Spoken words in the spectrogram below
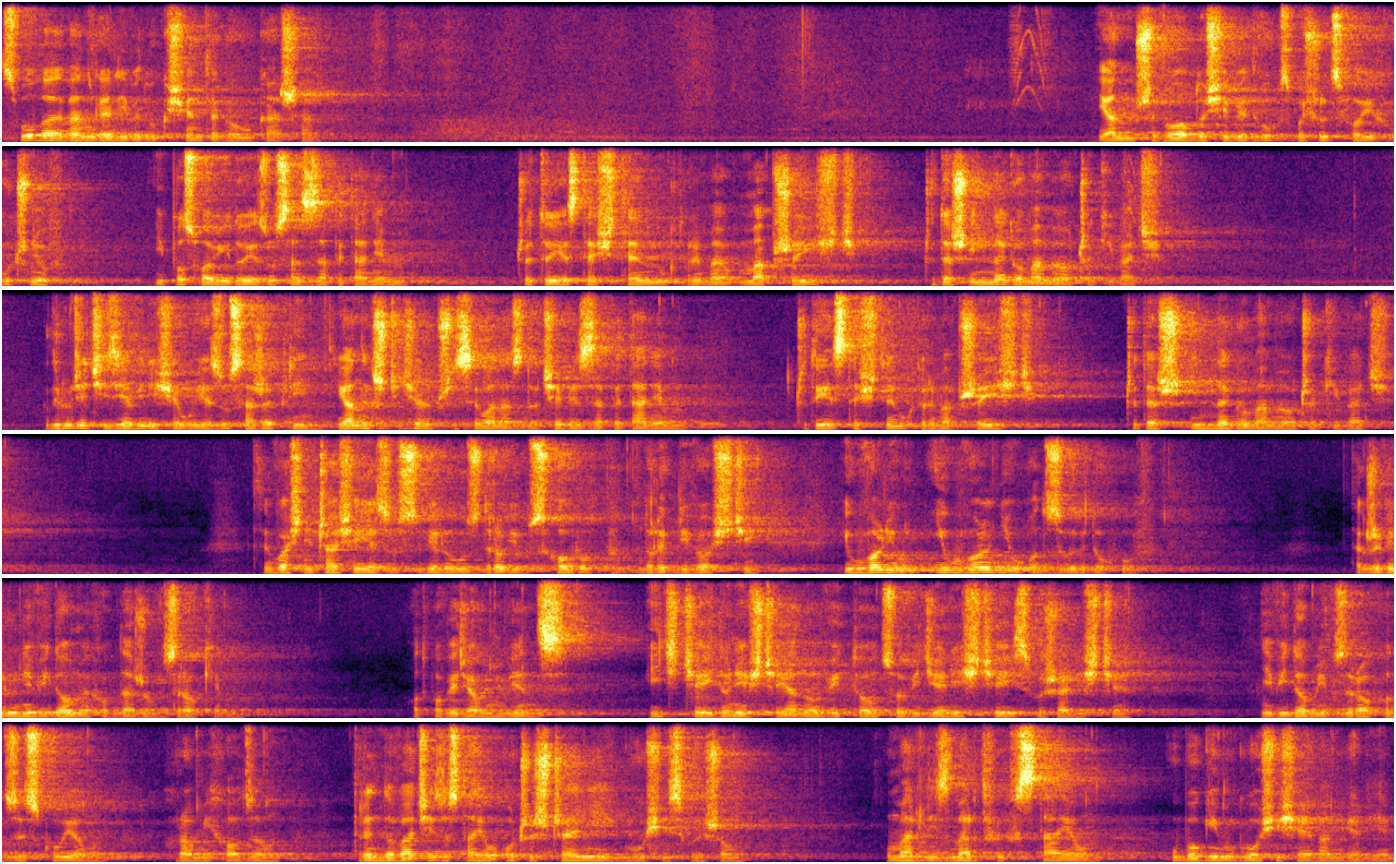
Słowa Ewangelii według świętego Łukasza. Jan przywołał do siebie dwóch spośród swoich uczniów i posłał ich do Jezusa z zapytaniem: Czy ty jesteś tym, który ma, ma przyjść, czy też innego mamy oczekiwać? Gdy ludzie ci zjawili się u Jezusa, rzekli: Jan Chrzciciel przysyła nas do ciebie z zapytaniem: Czy ty jesteś tym, który ma przyjść, czy też innego mamy oczekiwać? W tym właśnie czasie Jezus wielu uzdrowił z chorób, dolegliwości i uwolnił, i uwolnił od złych duchów. Także wielu niewidomych obdarzył wzrokiem. Odpowiedział im więc: Idźcie i donieście Janowi to, co widzieliście i słyszeliście. Niewidomi wzrok odzyskują, chromi chodzą, trędowaci zostają oczyszczeni i głusi słyszą. Umarli z martwych wstają, ubogim głosi się Ewangelię.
